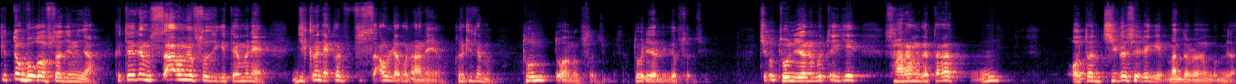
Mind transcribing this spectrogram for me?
그또 뭐가 없어지느냐? 그때 되면 싸움이 없어지기 때문에 니꺼 내꺼 싸우려고 안 해요. 그렇게 되면 돈 또한 없어집니다. 돈이라는 게 없어져요. 지금 돈이라는 것도 이게 사람을 갖다가 음, 어떤 지배 세력이 만들어내는 겁니다.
